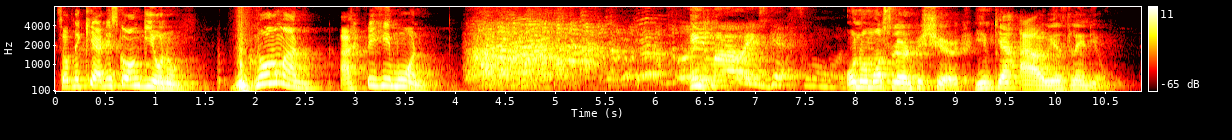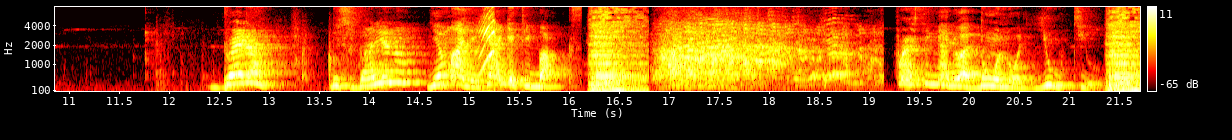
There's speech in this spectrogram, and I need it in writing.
So me carry this gun give uno. No man, I feel him one. Him always get phone. Oh, uno must learn to share. Him can always lend you. Brother, this body, you know? Yeah, man, you can't get it box. First thing I do, I download YouTube.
